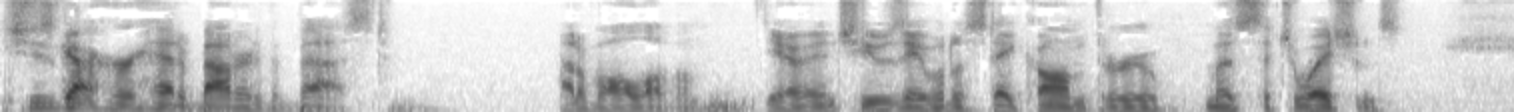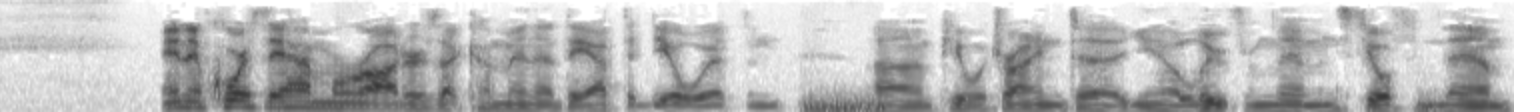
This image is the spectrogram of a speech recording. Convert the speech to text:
she's got her head about her the best, out of all of them. Yeah, and she was able to stay calm through most situations. And of course they have marauders that come in that they have to deal with and, um, people trying to, you know, loot from them and steal from them.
